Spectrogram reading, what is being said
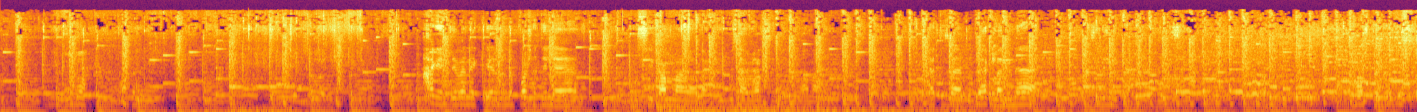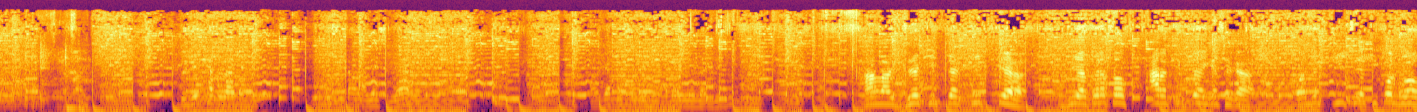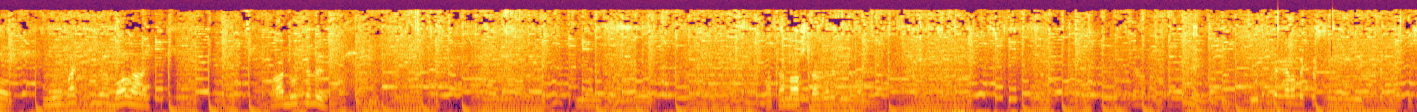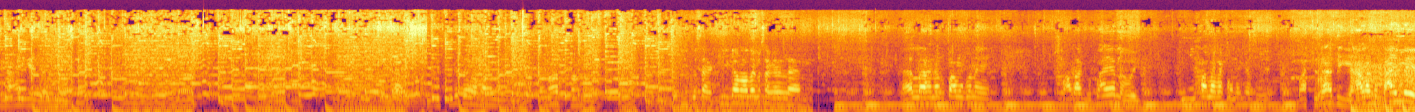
আগে যে মানে কে জন্য পয়সা দিলেন বুসি কামলা গুছা গাছছে না না খেতে যায় তো দেখলাম না। দেখি খেতে দেখি। কি বুসি কামলা নিয়েছিলেন হালা যে কিপটা কিপটা। বিয়া করে তো আর কিপটা হয়ে গেছে গা। কি ছে কি করব? নু বাকি দিনে বলাই। হ্যাঁ নু কি নষ্ট করে দিল মানে। দেখতেছি? না না কি গোসা কি গামাদা গোসা গেলাম আল্লাহ না পামো কোনে? হালাকে পায় না ওই। হালারা কোনে গেছে? বাচ্চা যা দেখি হালাকে পাইলে।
